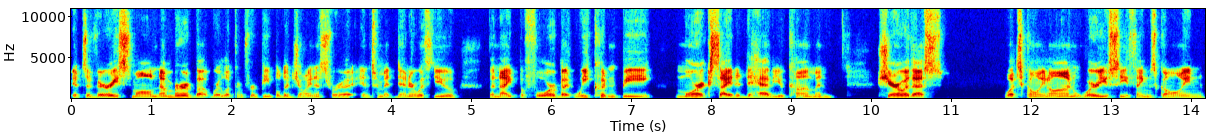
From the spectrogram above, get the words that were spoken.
it's a very small number, but we're looking for people to join us for an intimate dinner with you the night before, but we couldn't be more excited to have you come and share with us what's going on, where you see things going,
